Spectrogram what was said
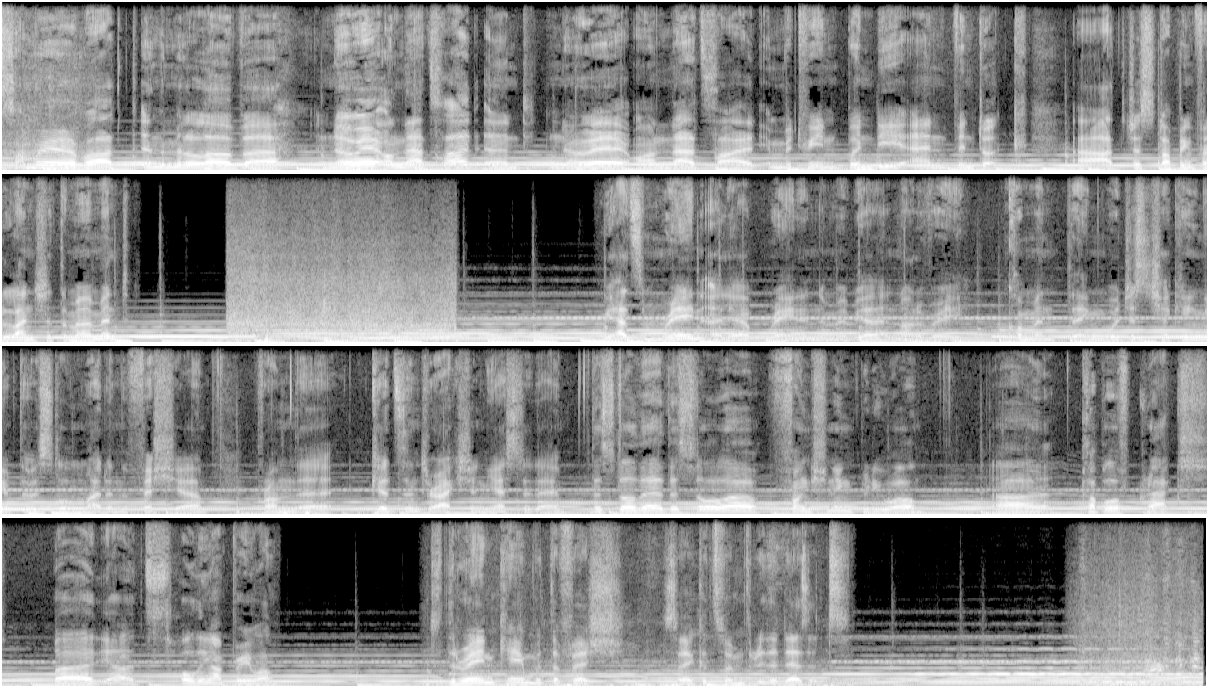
somewhere about in the middle of uh, nowhere on that side and nowhere on that side, in between Bundi and Windhoek. Uh, just stopping for lunch at the moment. We had some rain earlier, rain in Namibia, not a very common thing. We're just checking if there was still mud in the fish here from the kids' interaction yesterday. They're still there, they're still uh, functioning pretty well. A uh, couple of cracks, but yeah, it's holding up very well. The rain came with the fish, so I could swim through the desert.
